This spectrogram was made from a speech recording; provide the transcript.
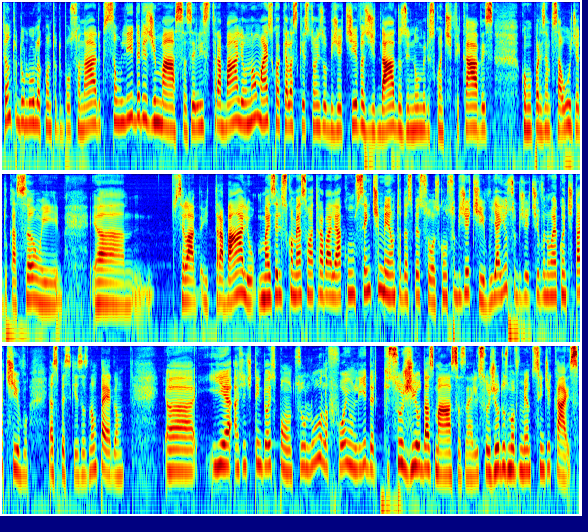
tanto do Lula quanto do Bolsonaro, que são líderes de massas. Eles trabalham não mais com aquelas questões objetivas de dados e números quantificáveis, como, por exemplo, saúde, educação e. Uh, sei lá, e trabalho, mas eles começam a trabalhar com o sentimento das pessoas, com o subjetivo. E aí o subjetivo não é quantitativo, as pesquisas não pegam. Uh, e a, a, gente tem dois pontos. O Lula foi um líder que surgiu das massas, né? ele surgiu dos movimentos sindicais.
